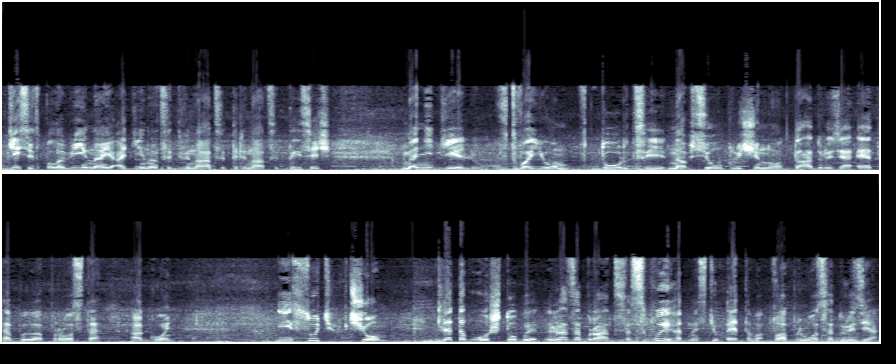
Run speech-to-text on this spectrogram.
10,5, 11, 12, 13 тысяч на неделю вдвоем в Турции на все включено. Да, друзья, это было просто огонь. И суть в чем? Для того, чтобы разобраться с выгодностью этого вопроса, друзья,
